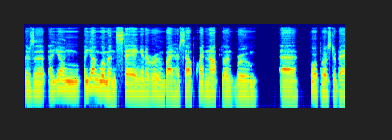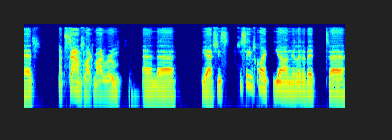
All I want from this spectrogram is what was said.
there's a, a young a young woman staying in a room by herself, quite an opulent room, uh, four poster bed. That sounds like my room. And uh, yeah, she's she seems quite young, a little bit uh,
